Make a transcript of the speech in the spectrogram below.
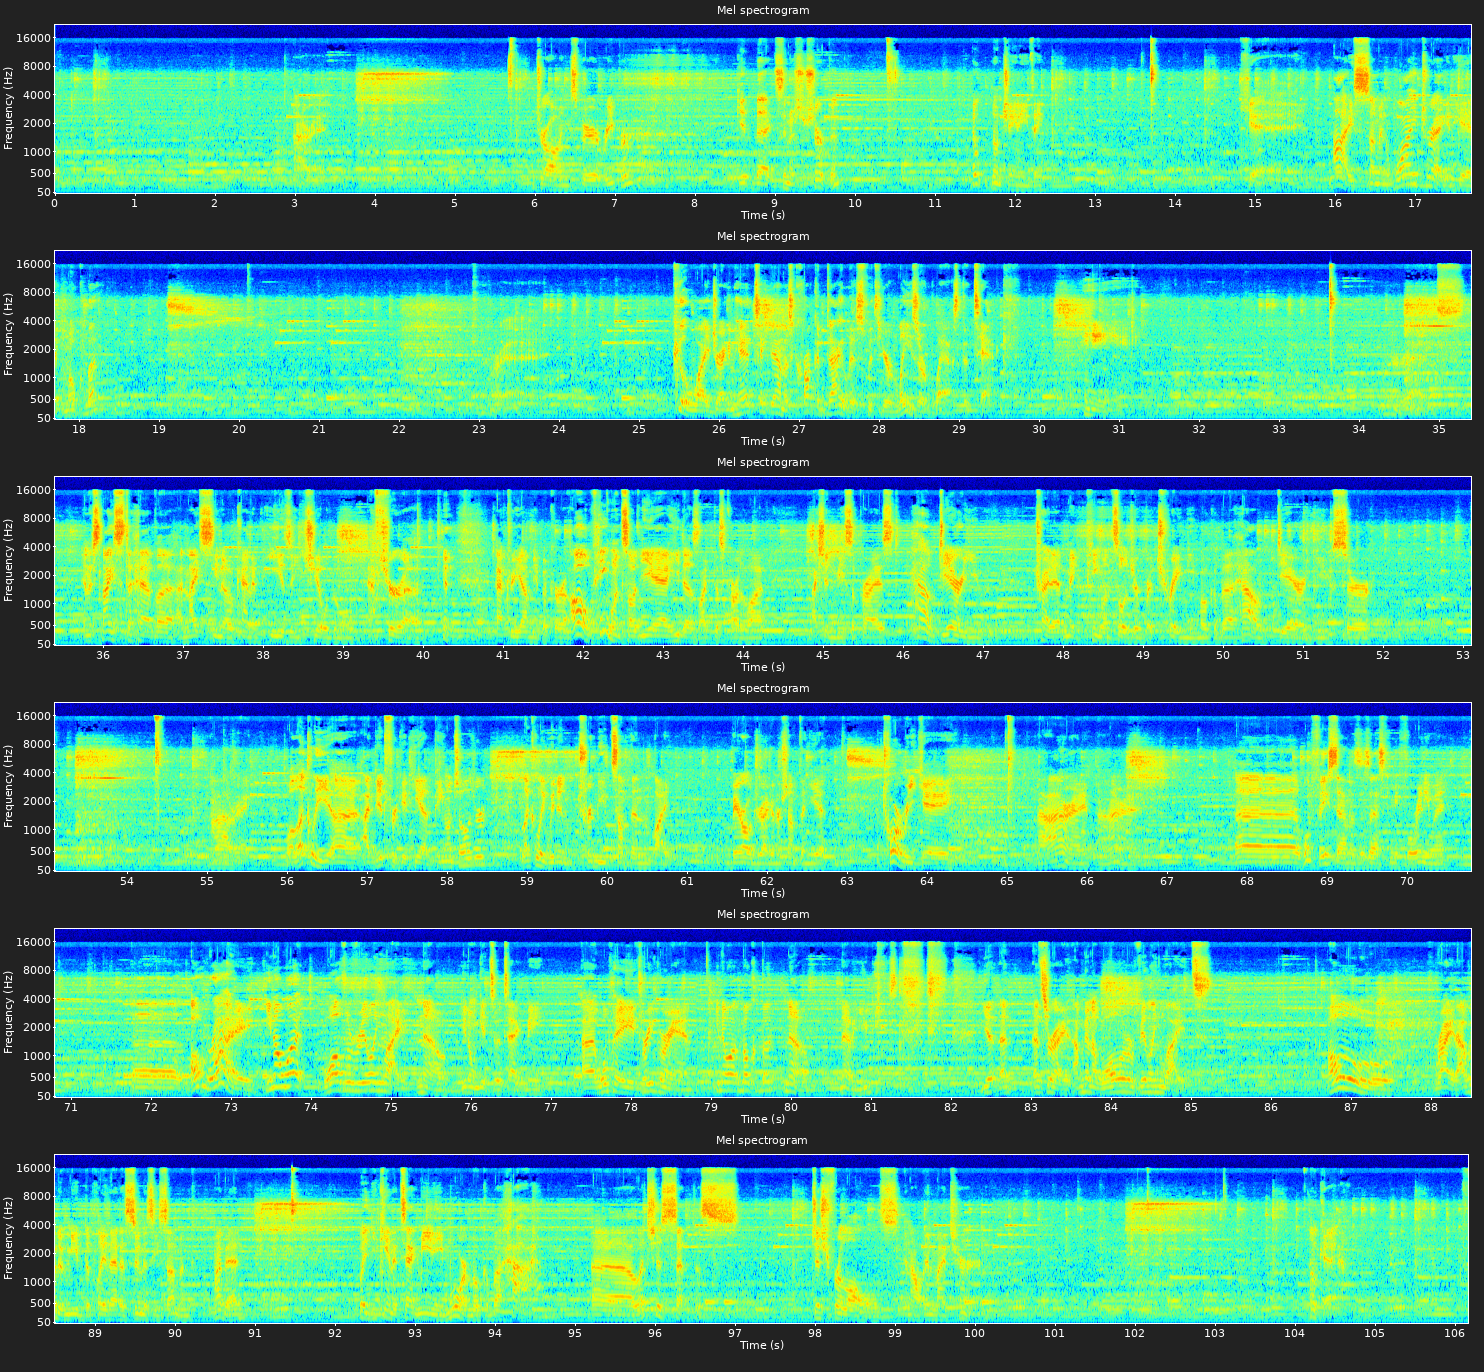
Alright. Drawing Spirit Reaper. Get back Sinister Serpent. Nope, don't chain anything. Okay. I summon White Dragon Head. Alright. Go, White Dragon Head. Take down his Crocodilus with your Laser Blast attack. Alright. And it's nice to have a, a, nice, you know, kind of easy chill duel after uh, after Yami Bakura. Oh, Penguin Soldier. Yeah, he does like this card a lot. I shouldn't be surprised. How dare you try to make Penguin Soldier betray me, Mokuba? How dare you, sir? Alright. Well, luckily, uh, I did forget he had Penguin Soldier. Luckily, we didn't tribute something like Barrel Dragon or something yet. Torike. Alright, alright. Uh, what face down is this asking me for anyway? Uh, alright! You know what? Wall of Revealing Light. No, you don't get to attack me. Uh, we'll pay three grand. You know what, Mokuba? No. No, you... yeah, that, that's right. I'm gonna Wall of Revealing Light. Oh! Right, I would have needed to play that as soon as he summoned. My bad. But you can't attack me anymore, Mokuba. Ha! Uh, let's just set this just for lulls, and I'll end my turn. Okay.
